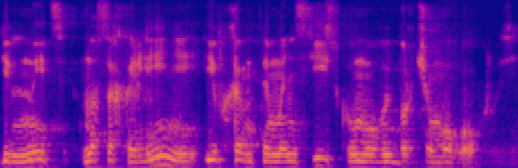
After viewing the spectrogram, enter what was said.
дільниць на Сахаліні і в Ханти-Мансійському виборчому окрузі.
